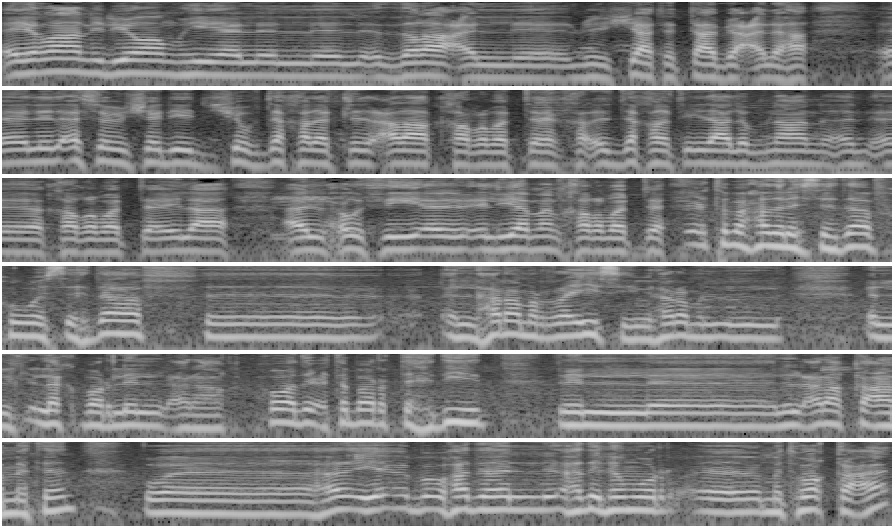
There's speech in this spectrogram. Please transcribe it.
إيران اليوم هي الذراع الميليشيات التابعة لها. آه، للأسف الشديد شوف دخلت للعراق خربت دخلت إلى لبنان آه، خربت إلى الحوثي اليمن خربت. يعتبر هذا الاستهداف هو استهداف الهرم الرئيسي والهرم الأكبر للعراق. هو هذا يعتبر تهديد للعراق عامة وهذا هذه الأمور آه، متوقعة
